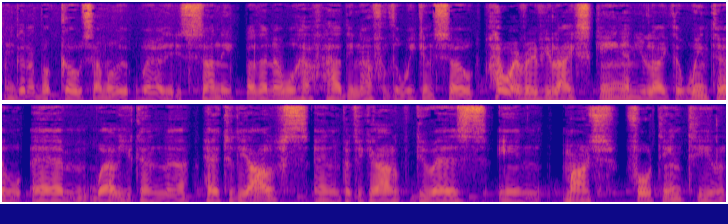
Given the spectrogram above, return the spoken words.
I'm gonna go somewhere where it's sunny, but then I will have had enough of the weekend. So, however, if you like skiing and you like the winter, um, well, you can uh, head to the Alps, and in particular Alpe d'Huez in March 14th till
